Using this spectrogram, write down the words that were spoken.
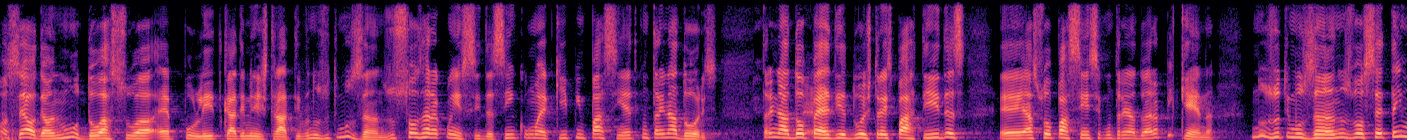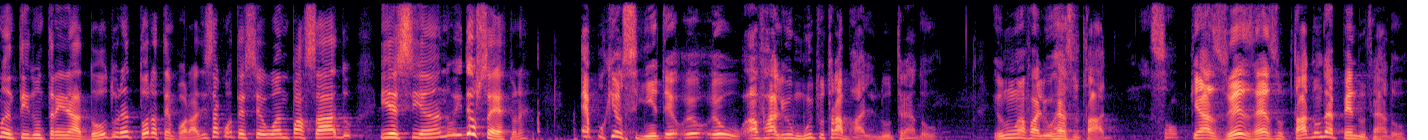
Você, Aldeano, mudou a sua é, política administrativa nos últimos anos. O Souza era conhecido assim como uma equipe impaciente com treinadores. O treinador é. perdia duas, três partidas, é, a sua paciência com o treinador era pequena. Nos últimos anos, você tem mantido um treinador durante toda a temporada. Isso aconteceu o ano passado e esse ano e deu certo, né? É porque é o seguinte, eu, eu, eu avalio muito o trabalho do treinador. Eu não avalio o resultado só. Porque às vezes o resultado não depende do treinador.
